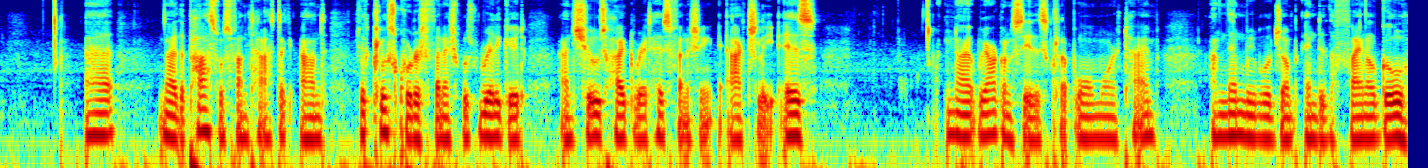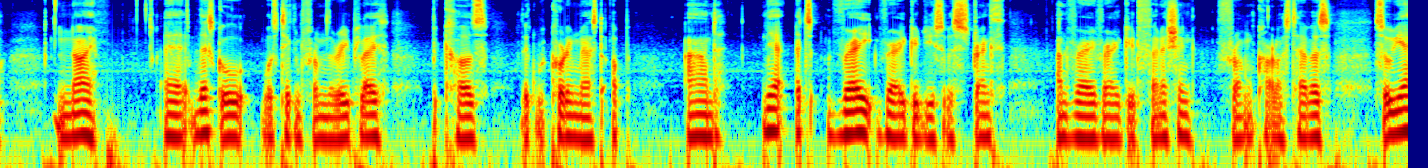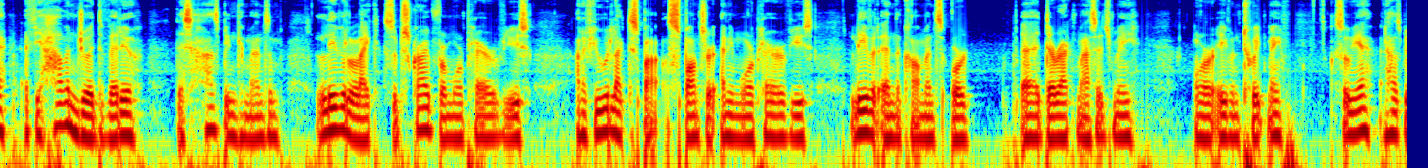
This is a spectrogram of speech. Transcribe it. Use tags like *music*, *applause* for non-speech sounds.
Uh, now, the pass was fantastic, and the close quarters finish was really good and shows how great his finishing actually is. Now we are going to see this clip one more time and then we will jump into the final goal. Now uh, this goal was taken from the replay because the recording messed up and yeah it's very very good use of his strength and very very good finishing from Carlos Tevez. So yeah if you have enjoyed the video this has been Comenzum. Leave it a like, subscribe for more player reviews and if you would like to sp sponsor any more player reviews leave it in the comments or uh, direct message me or even tweet me. So yeah, it has been.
